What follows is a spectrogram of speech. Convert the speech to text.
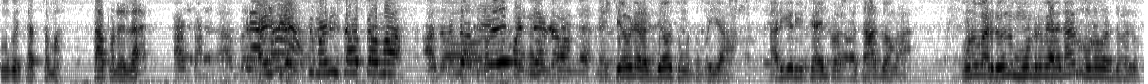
உனக்கு சத்தமா? சாப்பிடல நைட் எட்டு மணி சாப்பிட்டாமா? அதுல இருந்து அப்படியே பண்ணியாக்கலாம் நான் கேவடி எனக்கு பையா அடிக்கடி டைம் பிரகாரம் சாப்பிடுவாங்க. உணவு வருது வந்து மூன்று வேலை தான் உணவு வருது வரும்.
